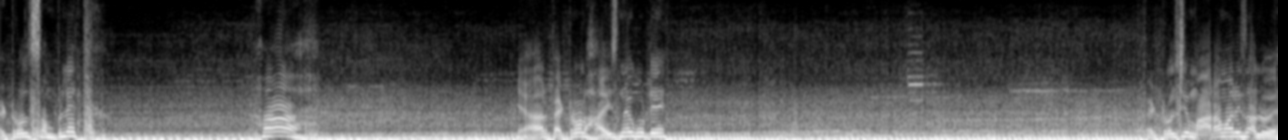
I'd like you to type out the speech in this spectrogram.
पेट्रोल संपलेत. हां. यार पेट्रोल हायच नाही कुठे. पेट्रोलची मारामारी चालू आहे.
